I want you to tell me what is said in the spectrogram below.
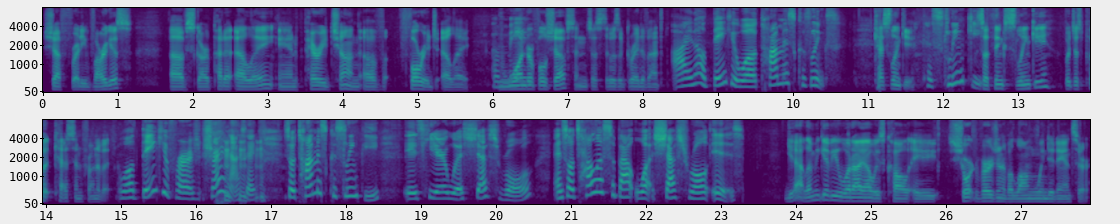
Chef Freddie Vargas of Scarpetta LA and Perry Chung of Forage LA. Amazing. Wonderful chefs, and just it was a great event. I know. Thank you. Well, Thomas Kaslinks. Keslinke. Keslinke. So think Slinky, but just put Kes in front of it. Well, thank you for sharing that. so Thomas Keslinke is here with Chef's Roll. And so tell us about what Chef's Roll is. Yeah, let me give you what I always call a short version of a long winded answer.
